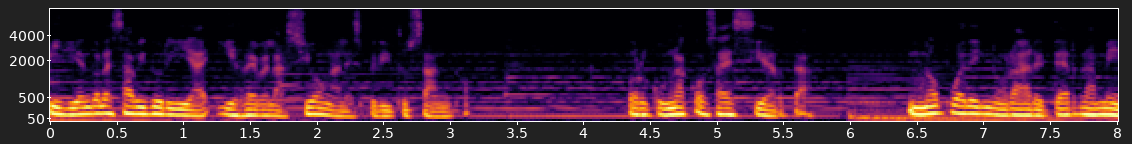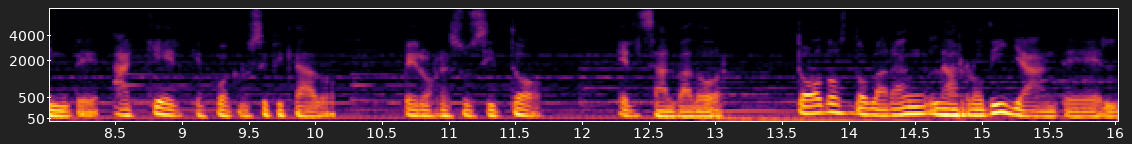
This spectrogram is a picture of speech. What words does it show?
pidiéndole sabiduría y revelación al Espíritu Santo. Porque una cosa es cierta, no puede ignorar eternamente aquel que fue crucificado, pero resucitó el Salvador. Todos doblarán la rodilla ante Él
